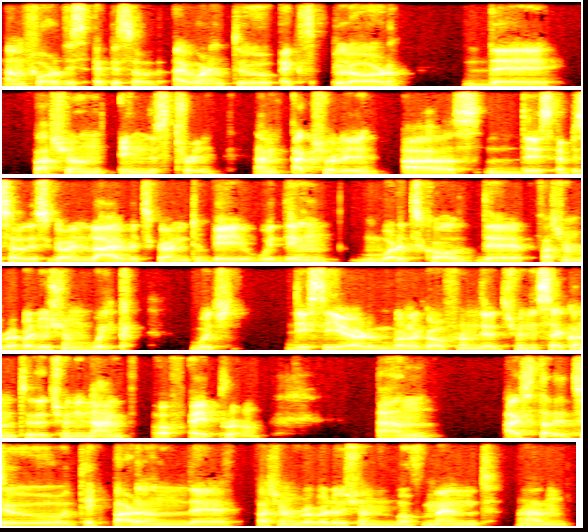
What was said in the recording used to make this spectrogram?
And for this episode, I wanted to explore the fashion industry. And actually, as this episode is going live, it's going to be within what it's called the Fashion Revolution Week, which this year will go from the 22nd to the 29th of April. And I started to take part on the Fashion Revolution movement um,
